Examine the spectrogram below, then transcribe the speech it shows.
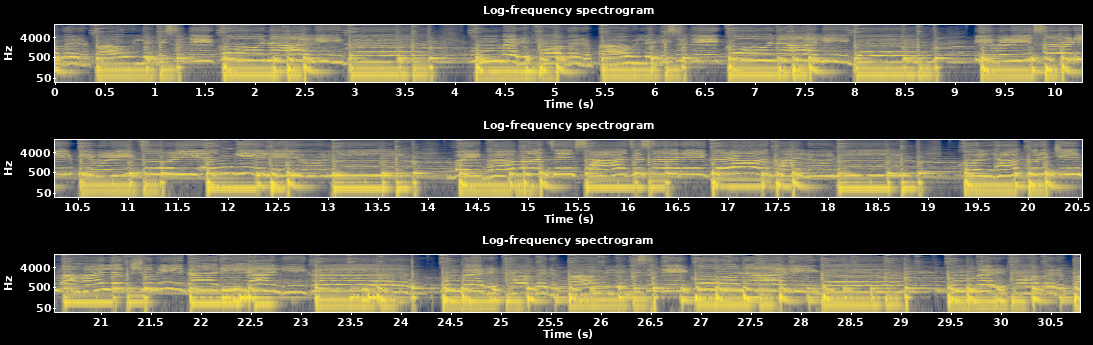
ठावर पाऊल दिसते कोण आली ग? उंबरठ्यावर पाऊल दिसते have it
